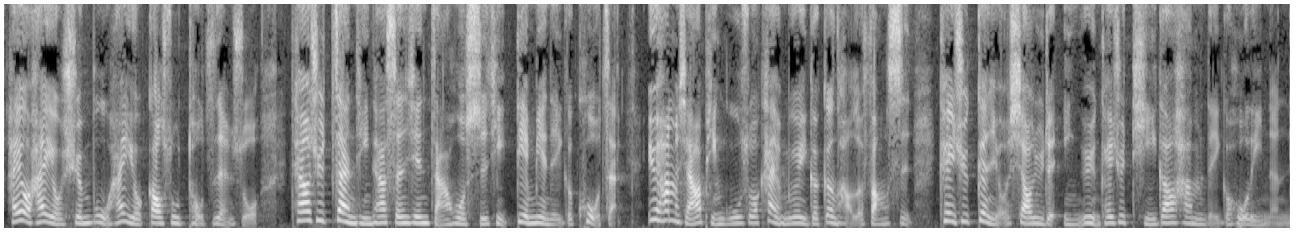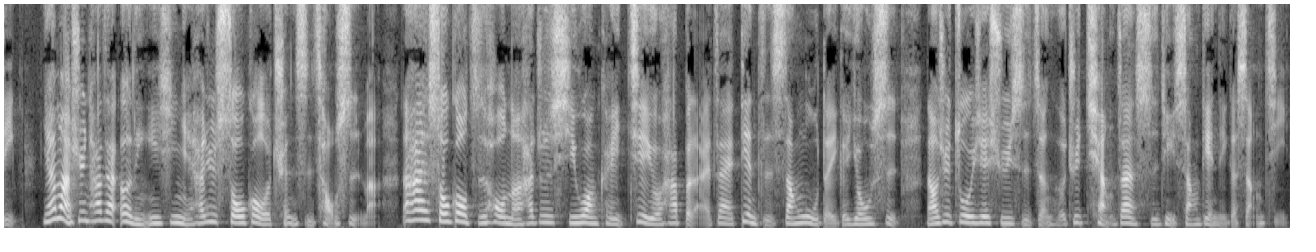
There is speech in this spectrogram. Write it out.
还有，他也有宣布，他也有告诉投资人说，他要去暂停他生鲜杂货实体店面的一个扩展，因为他们想要评估说，看有没有一个更好的方式，可以去更有效率的营运，可以去提高他们的一个获利能力。亚马逊他在二零一七年，他去收购了全食超市嘛，那他在收购之后呢，他就是希望可以借由他本来在电子商务的一个优势，然后去做一些虚实整合，去抢占实体商店的一个商机。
